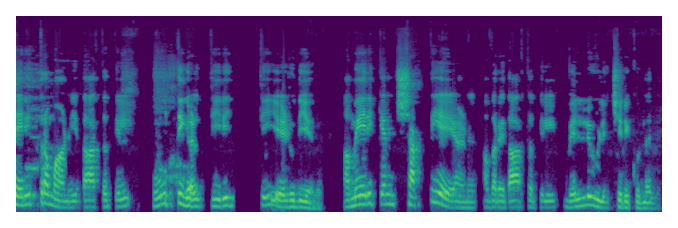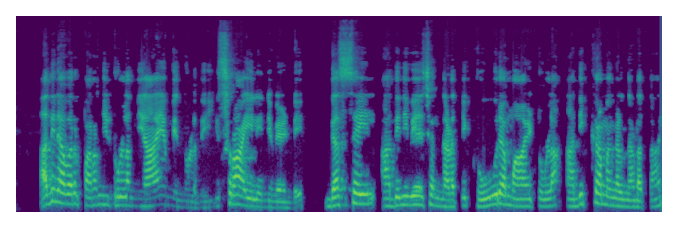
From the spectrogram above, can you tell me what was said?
ചരിത്രമാണ് യഥാർത്ഥത്തിൽ പൂർത്തികൾ തിരുത്തി എഴുതിയത്. അമേരിക്കൻ ശക്തിയെയാണ് അവർ യഥാർത്ഥത്തിൽ വെല്ലുവിളിച്ചിരിക്കുന്നത്. അതിനവർ പറഞ്ഞിട്ടുള്ള ന്യായം എന്നുള്ളത് ഇസ്രായേലിന് വേണ്ടി ഗസയിൽ അധിനിവേശം നടത്തി ക്രൂരമായിട്ടുള്ള അതിക്രമങ്ങൾ നടത്താൻ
